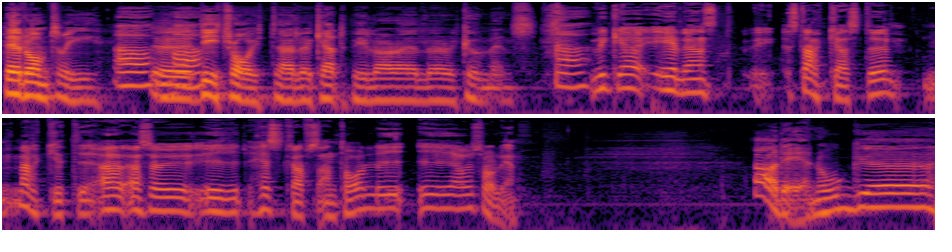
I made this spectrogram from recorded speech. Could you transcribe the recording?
det är de tre. Ja. Eh, Ja. Detroit eller Caterpillar eller Cummins. Ja. Vilka är den st- starkaste märket i, alltså i hästkraftsantal i, i Australien? Ja det är nog eh,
